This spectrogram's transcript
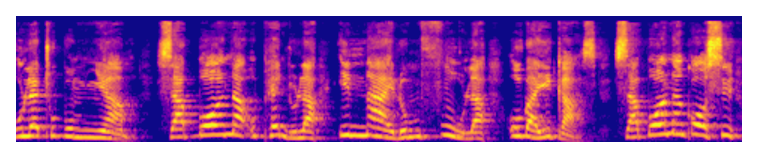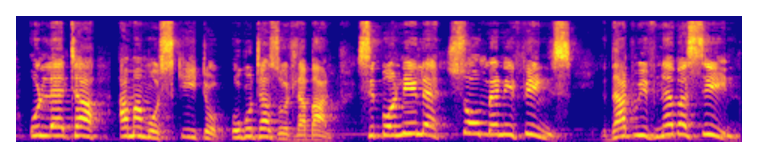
uletha ubumnyama. Sabona uphendula inile umfula uba yigazi. Sabona Nkosi uletha ama mosquito ukuthi azodla abantu. Sibonile so many things that we've never seen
